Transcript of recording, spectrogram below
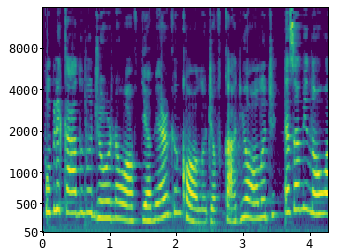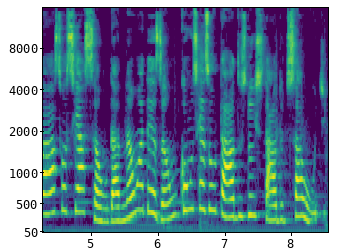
publicado no Journal of the American College of Cardiology, examinou a associação da não adesão com os resultados do estado de saúde.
